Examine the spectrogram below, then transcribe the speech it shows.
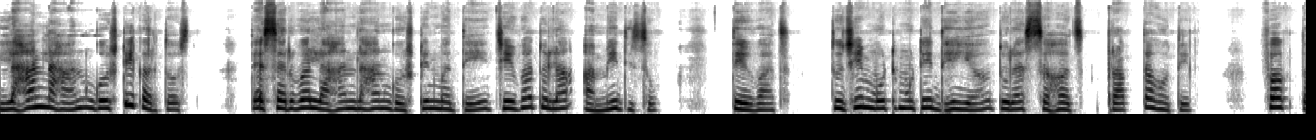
लहान लहान गोष्टी करतोस त्या सर्व लहान लहान गोष्टींमध्ये जेव्हा तुला आम्ही दिसू तेव्हाच तुझे मोठमोठे ध्येय तुला सहज प्राप्त होतील. फक्त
